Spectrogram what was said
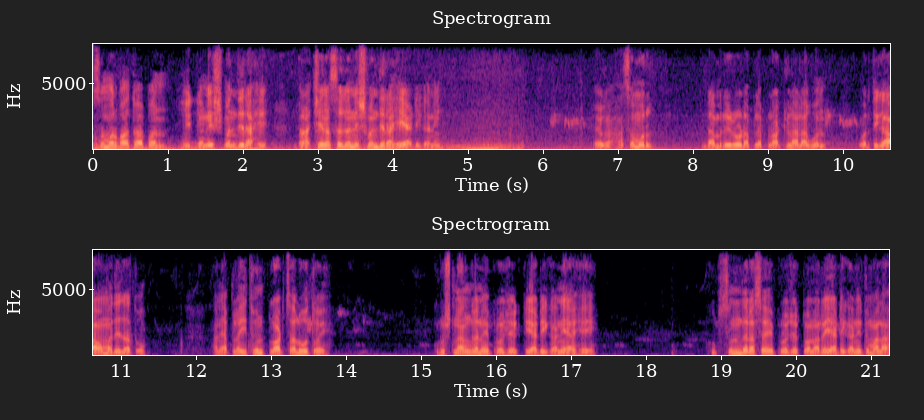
समोर पाहतो आपण हे गणेश मंदिर आहे. प्राचीन असं गणेश मंदिर आहे या ठिकाणी. हे बघा हा समोर डांबरी रोड आपल्या प्लॉटला लागून वरती गावामध्ये जातो. आणि आपला इथून प्लॉट चालू होतोय. कृष्णांगण हे प्रोजेक्ट या ठिकाणी आहे. खूप सुंदर असं हे प्रोजेक्ट होणार आहे. या ठिकाणी तुम्हाला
